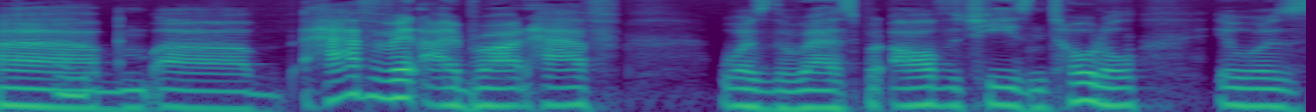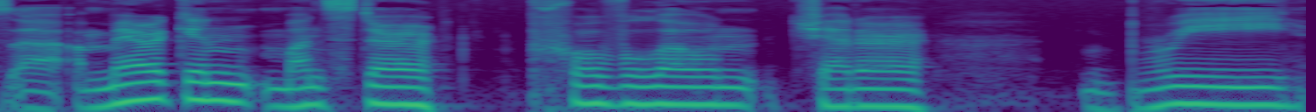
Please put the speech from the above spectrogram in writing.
Um, uh, half of it I brought, half was the rest, but all the cheese in total, it was uh, American, Munster, provolone, cheddar, brie,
